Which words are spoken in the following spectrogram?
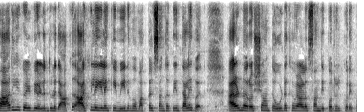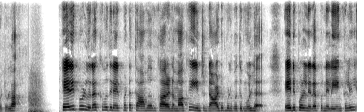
பாரிய கேள்வி எழுந்துள்ளதாக அகில இலங்கை மீனவ மக்கள் சங்கத்தின் தலைவர் அருண ரொஷாந்த் ஊடகவியலாளர் சந்திப்பொன்றில் குறிப்பிட்டுள்ளார். எரிபொருள் இறக்குவதில் ஏற்பட்ட தாமதம் காரணமாக இன்று நாடு முழுவதும் உள்ள எரிபொருள் நிரப்பு நிலையங்களில்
